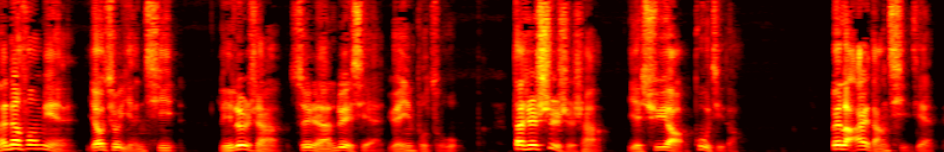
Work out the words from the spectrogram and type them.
南昌方面要求延期。理论上虽然略显原因不足，但是事实上也需要顾及到。为了爱党起见，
